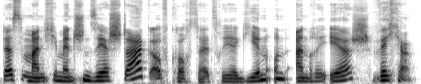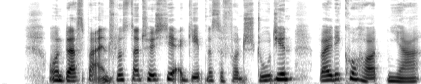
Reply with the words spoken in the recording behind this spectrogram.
dass manche Menschen sehr stark auf Kochsalz reagieren und andere eher schwächer. Und das beeinflusst natürlich die Ergebnisse von Studien, weil die Kohorten ja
